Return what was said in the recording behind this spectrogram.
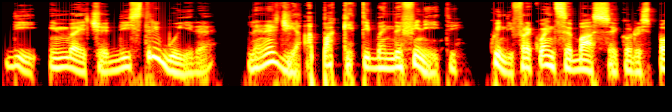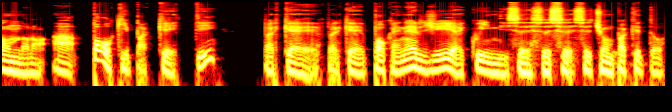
di invece distribuire l'energia a pacchetti ben definiti. Quindi frequenze basse corrispondono a pochi pacchetti, perché, perché poca energia e quindi se, se, se, se c'è un pacchetto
